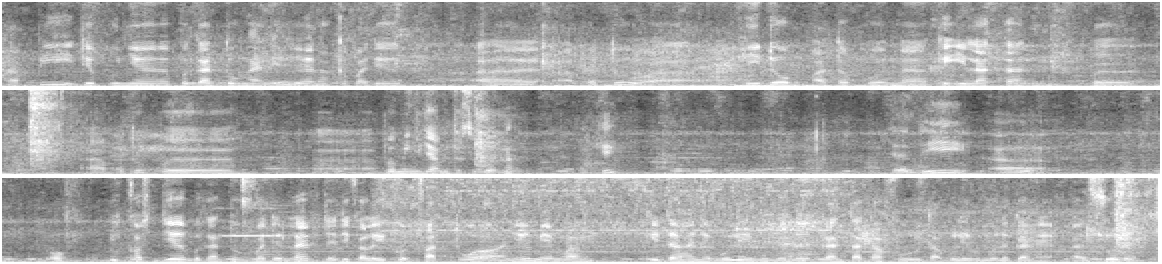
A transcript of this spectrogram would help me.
tapi dia punya pergantungan dia ialah kepada uh, apa tu uh, hidup ataupun uh, keilatan per apa tu per uh, peminjam tersebut lah okey? Jadi uh, of because dia bergantung kepada life jadi kalau ikut fatwanya memang kita hanya boleh menggunakan takaful tak boleh menggunakan insurance.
